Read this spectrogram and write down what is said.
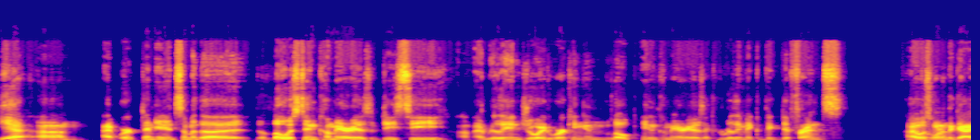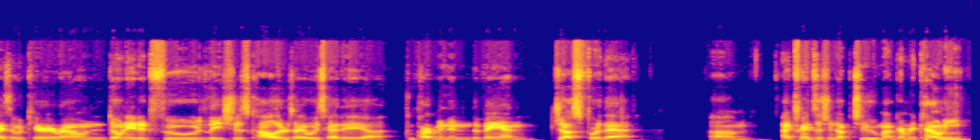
Yeah, um, I worked. I mean, in some of the the lowest income areas of DC. Um, I really enjoyed working in low income areas. I could really make a big difference. I was one of the guys that would carry around donated food, leashes, collars. I always had a uh, compartment in the van just for that. Um, I transitioned up to Montgomery County,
